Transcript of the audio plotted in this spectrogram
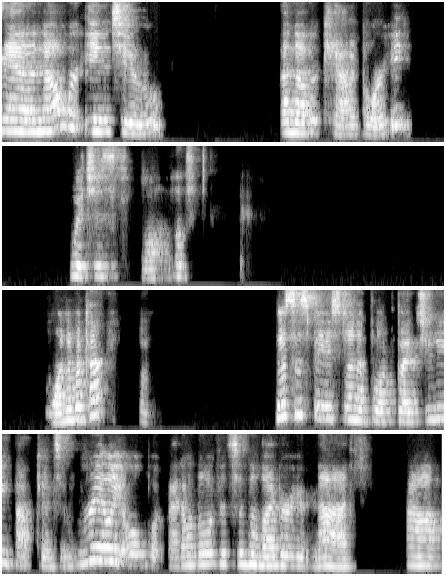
And now we're into another category, which is called one of a kind. This is based on a book by Judy Hopkins, a really old book. I don't know if it's in the library or not. Uh,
